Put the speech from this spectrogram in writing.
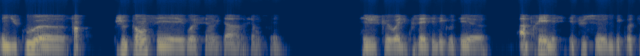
mais du coup, enfin, je pense et ouais, c'est un Vita référence. C'est juste que ouais, du coup, ça a été décoté après, mais c'était plus une décote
